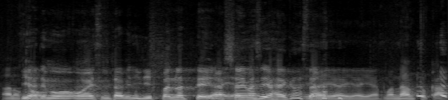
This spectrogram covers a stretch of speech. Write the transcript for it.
あのいやでもお会いするたびに立派になっていらっしゃいますよ早川さん。いやいやいやまあなんとか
